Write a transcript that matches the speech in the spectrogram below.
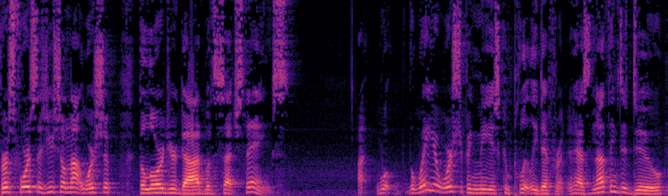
Verse 4 says, You shall not worship the Lord your God with such things. I, well, the way you're worshiping me is completely different. It has nothing to do,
